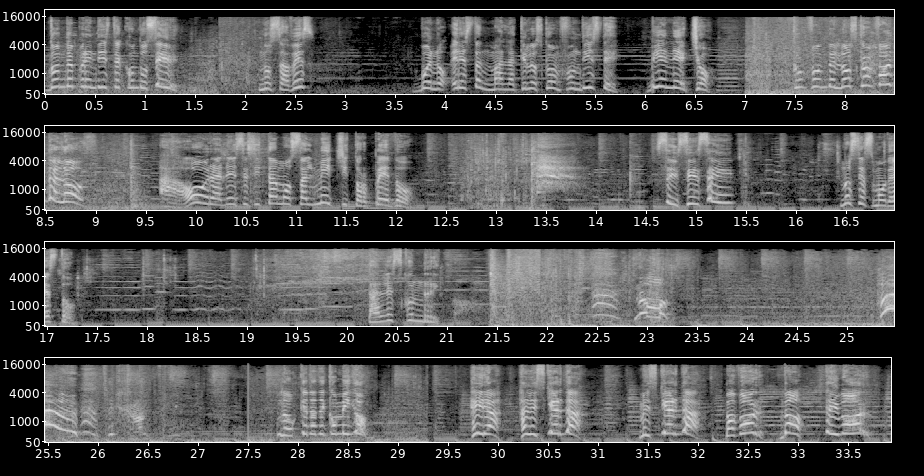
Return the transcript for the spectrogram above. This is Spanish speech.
¿Dónde aprendiste a conducir? ¿No sabes? Bueno, eres tan mala que los confundiste. ¡Bien hecho! ¡Confúndelos, confúndelos! Ahora necesitamos al Michi Torpedo. Sí, sí, sí. No seas modesto. Dales con ritmo. ¡No! ¡No, quédate conmigo! ¡A la izquierda! ¡Mi izquierda! ¡Favor! ¡No! ¡Tibor!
